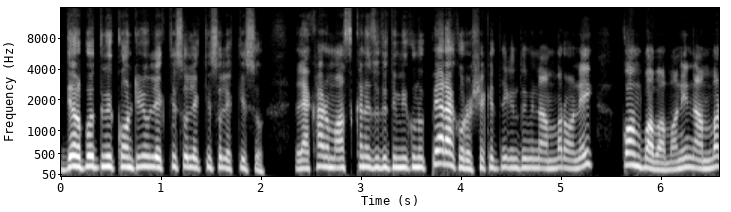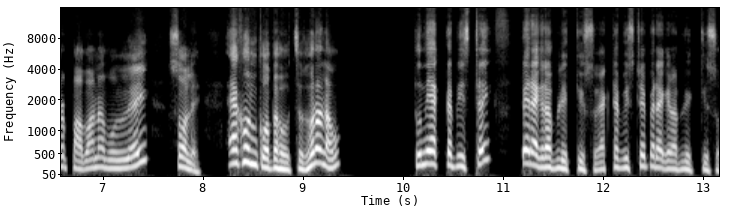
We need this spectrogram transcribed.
দেওয়ার পর তুমি কন্টিনিউ লিখতেছো লিখতেছো লিখতেছো। লেখার মাঝখানে যদি তুমি কোনো প্যারা করো, সেক্ষেত্রে কিন্তু তুমি নাম্বার অনেক কম পাবা। মানে নাম্বার পাবা না বললেই চলে। এখন কথা হচ্ছে, ধরে নাও তুমি একটা পৃষ্ঠায় প্যারাগ্রাফ লিখতেছো, একটা পৃষ্ঠায় প্যারাগ্রাফ লিখতেছো।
